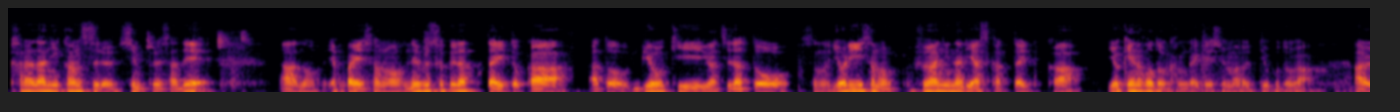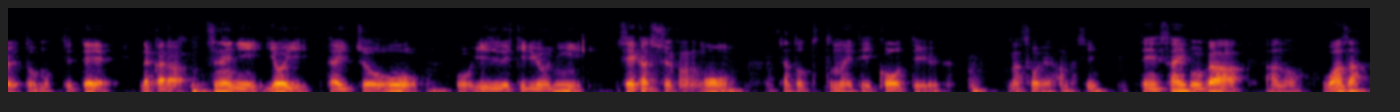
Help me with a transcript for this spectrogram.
体に関するシンプルさで、あの、やっぱりその、寝不足だったりとか、あと、病気がちだと、その、よりその、不安になりやすかったりとか、余計なことを考えてしまうっていうことがあると思ってて、だから常に良い体調をこう維持できるように生活習慣をちゃんと整えていこうっていう、まあそういう話。で、最後が、あの、技。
